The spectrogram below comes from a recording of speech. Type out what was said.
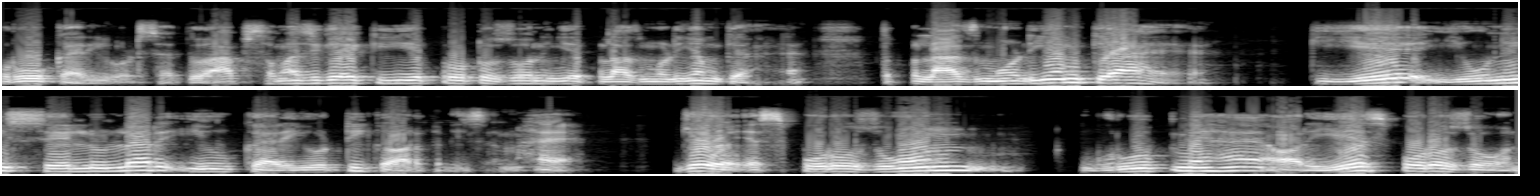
प्रोकैरियोट्स है। तो आप समझ गए कि ये प्रोटोजोन, ये प्लाज्मोडियम क्या है? तो प्लाज्मोडियम क्या है कि ये यूनिसेलुलर यूकैरियोटिक ऑर्गेनिज्म है, जो स्पोरोजोन ग्रुप में है और ये स्पोरोजोन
